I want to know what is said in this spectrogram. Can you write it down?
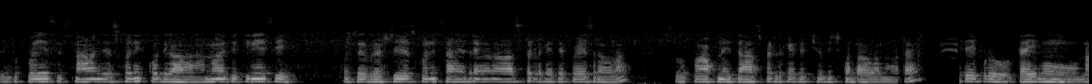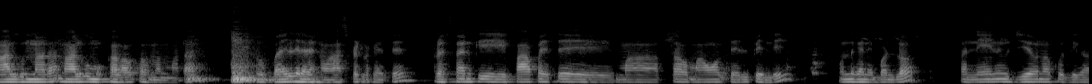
ఇంటికి పోయేసి స్నానం చేసుకొని కొద్దిగా అన్నం అయితే తినేసి కొంచెం రెస్ట్ చేసుకొని సాయంత్రం కానీ హాస్పిటల్కి అయితే పోయేసి రావాలా? సో పాపని అయితే హాస్పిటల్కి అయితే చూపించుకొని రావాలన్నమాట. అయితే ఇప్పుడు టైము నాలుగున్నర నాలుగు ముక్కాలు అవుతుందన్నమాట. సో బయలుదేరాను హాస్పిటల్కి అయితే ప్రస్తుతానికి పాప అయితే మా అత్త మామ వాళ్ళతో వెళ్ళిపోయింది. ముందుగానే బండిలో. నేను జీవన కొద్దిగా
